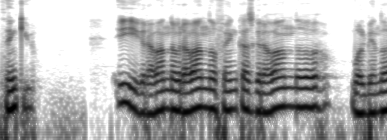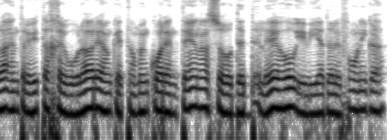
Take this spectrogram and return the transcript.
Thank you. Y grabando, grabando, Fencast grabando, volviendo a las entrevistas regulares, aunque estamos en cuarentena, so desde lejos y vía telefónica.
